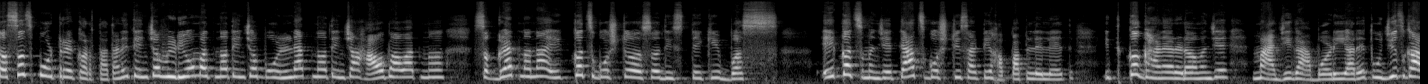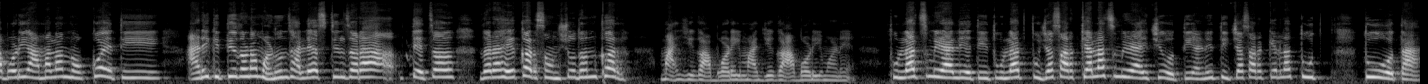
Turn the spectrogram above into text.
तसंच पोर्ट्रे करतात. आणि त्यांच्या व्हिडिओमधनं त्यांच्या बोलण्यातनं त्यांच्या हावभावातनं सगळ्यातनं ना एकच गोष्ट असं दिसते की बस एकच म्हणजे त्याच गोष्टीसाठी हपापलेले आहेत. इतकं घाणेरडं म्हणजे माझी गाबोडी अरे तुझीच गाबोडी आम्हाला नको आहे ती. आणि किती जण म्हणून झाले असतील जरा त्याचं जरा हे कर संशोधन कर. माझी गाबोडी माझी गाबोडी म्हणे. तुलाच मिळाली होती ती तुला तुझ्यासारख्यालाच मिळायची होती आणि तिच्यासारख्याला तू तू होता.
